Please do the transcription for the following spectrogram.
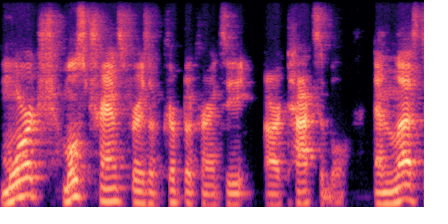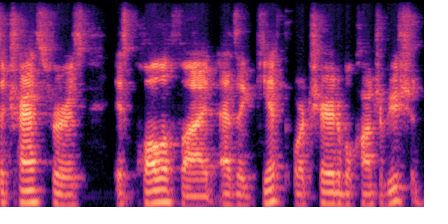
Most transfers of cryptocurrency are taxable unless the transfers is qualified as a gift or charitable contribution.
